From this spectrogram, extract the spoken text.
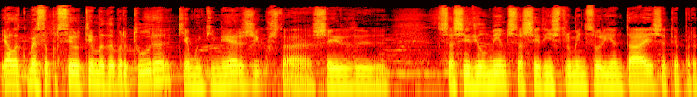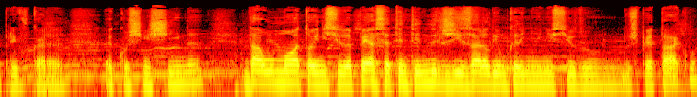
Ela começa por ser o tema de abertura, que é muito enérgico, está cheio de está cheio de elementos, está cheio de instrumentos orientais, até para, para evocar a, a cochinchina. Dá o moto ao início da peça, tenta energizar ali um bocadinho o início do, do espetáculo,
